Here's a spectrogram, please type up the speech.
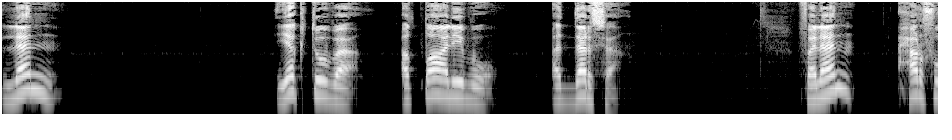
لن يكتب الطالب الدرس فلن حرف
